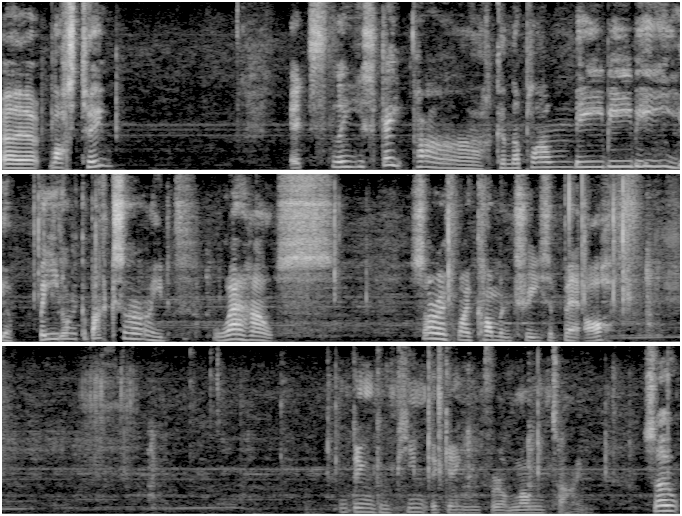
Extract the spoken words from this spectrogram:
Uh, last two. It's the skate park and the plan BBB. Be like a backside. Warehouse. Sorry if my commentary's a bit off. I've been computer game for a long time. So,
